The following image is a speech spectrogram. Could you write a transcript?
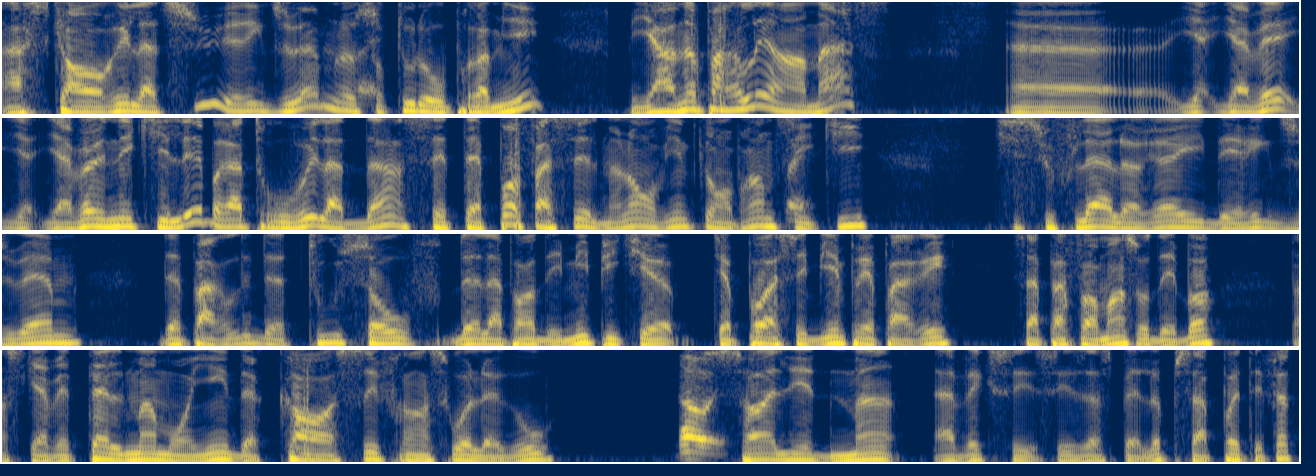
à scorer là-dessus, Éric Duhem, surtout au premier. Mais il en a parlé en masse. Euh, il y, avait, il y avait un équilibre à trouver là-dedans. C'était pas facile. Mais là, on vient de comprendre c'est qui qui soufflait à l'oreille d'Éric Duhem de parler de tout sauf de la pandémie, puis qui a, pas assez bien préparé sa performance au débat parce qu'il y avait tellement moyen de casser François Legault ah solidement avec ces, ces aspects-là, puis ça n'a pas été fait.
